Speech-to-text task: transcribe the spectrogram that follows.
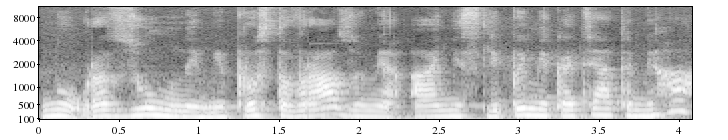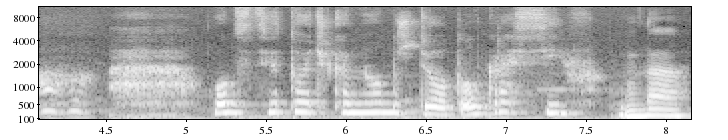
ну, разумными, просто в разуме, а не слепыми котятами. Ха-ха-ха. Он с цветочками, он ждет, он красив. Да,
